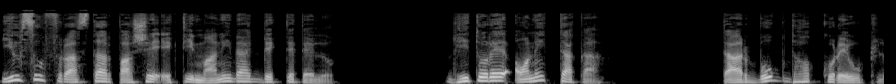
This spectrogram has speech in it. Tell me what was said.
ইউসুফ রাস্তার পাশে একটি মানিব্যাগ দেখতে পেল। ভিতরে অনেক টাকা। তার বুক ধক করে উঠল।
